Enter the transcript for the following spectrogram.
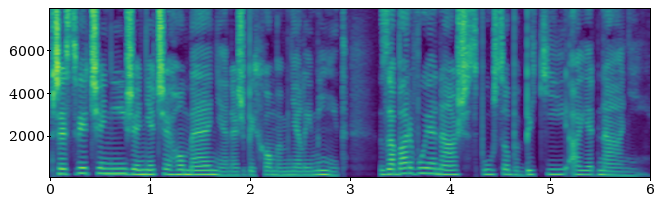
Přesvědčení, že něčeho méně, než bychom měli mít, zabarvuje náš způsob bytí a jednání.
